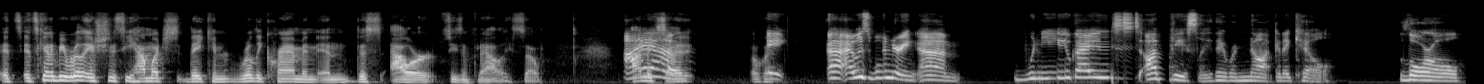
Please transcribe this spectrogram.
it's it's going to be really interesting to see how much they can really cram in in this hour season finale. So I'm I, um, excited. Okay. Hey, uh, I was wondering, um, when you guys obviously they were not going to kill Laurel,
